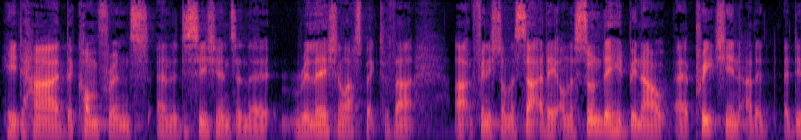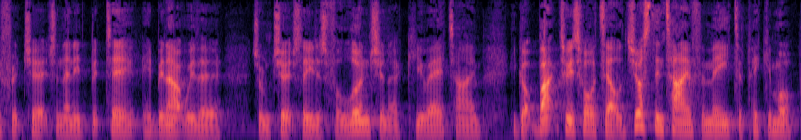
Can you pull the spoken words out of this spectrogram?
he'd had the conference and the decisions and the relational aspect of that. That finished on the Saturday. On the Sunday, he'd been out uh, preaching at a, a, different church, and then he'd, been, he'd been out with a, uh, some church leaders for lunch and a QA time. He got back to his hotel just in time for me to pick him up,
